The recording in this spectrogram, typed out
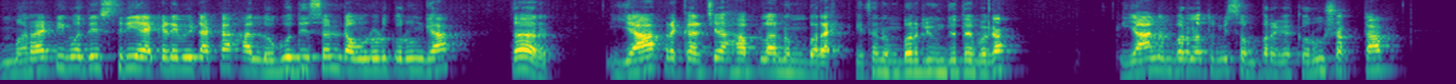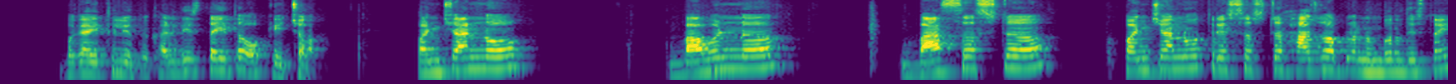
मराठीमध्ये श्री अकॅडमी टाका हा लोगो दिसेल डाउनलोड करून घ्या. तर या प्रकारचा हा आपला नंबर आहे. इथं नंबर लिहून देतोय बघा. या नंबरला तुम्ही संपर्क करू शकता. बघा इथे लिहितो खाली दिसतं इथं? ओके चला. पंच्याण्णव बावन्न बासष्ट पंच्याण्णव त्रेसष्ट हा जो आपला नंबर दिसतोय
